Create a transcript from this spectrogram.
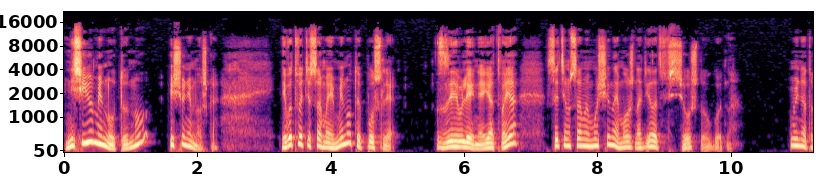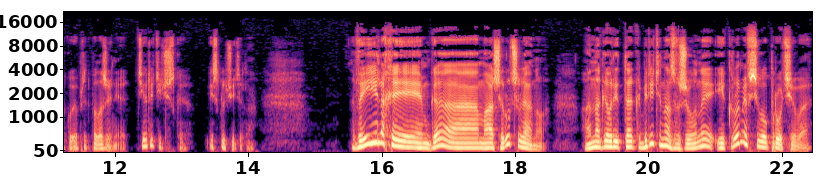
не сию минуту, но еще немножко. И вот в эти самые минуты после заявления «я твоя» с этим самым мужчиной можно делать все, что угодно. У меня такое предположение, теоретическое, исключительно – «Вы лахем гам а аширут шляну». Она говорит так, берите нас в жены, и кроме всего прочего,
